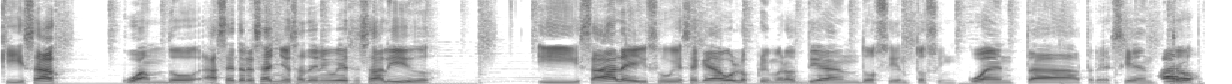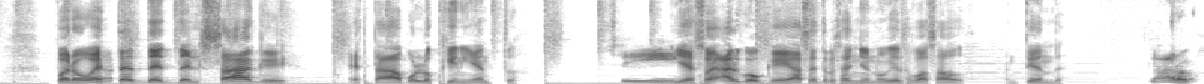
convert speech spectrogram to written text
Quizás cuando hace tres años esa tenis hubiese salido y sale y se hubiese quedado en los primeros días en 250, 300, pero este desde el saque estaba por los 500. Sí. Y eso es algo que hace tres años no hubiese pasado, ¿entiendes? Claro.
